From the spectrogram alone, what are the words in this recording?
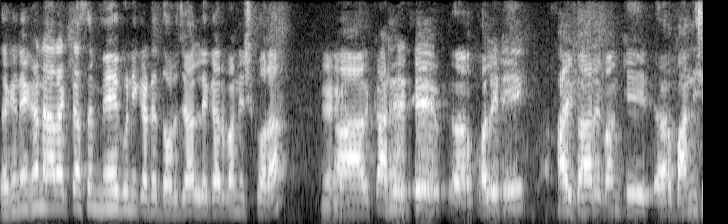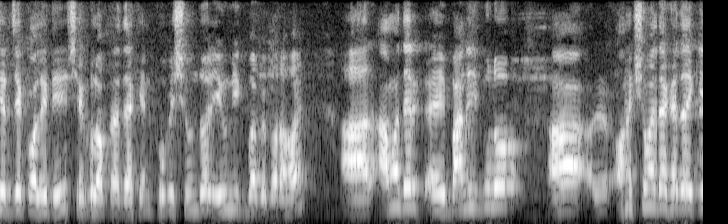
দেখেন এখানে আরেকটা আছে মেহগুনি কাঠের দরজা লেকার বানিশ করা। হ্যাঁ। আর কাঠের যে কোয়ালিটি ফাইবার এবং কি বানিশের যে কোয়ালিটি সেগুলো আপনারা দেখেন। খুবই সুন্দর ইউনিকভাবে করা হয়। আর আমাদের এই বানিশগুলো অনেক সময় দেখা যায় কি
